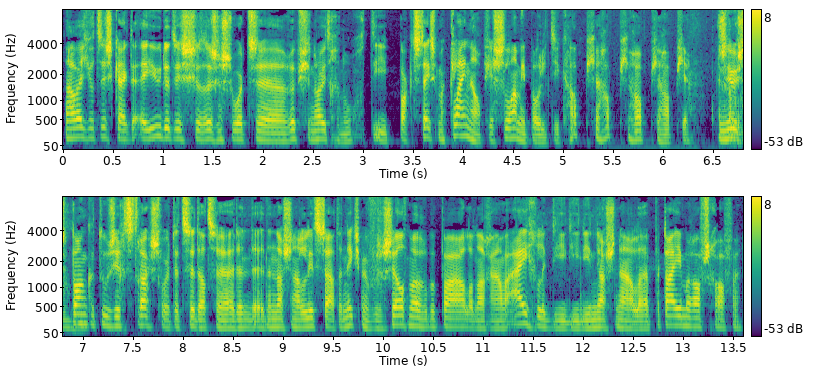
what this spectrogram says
Nou, weet je wat het is? Kijk, de EU, dat is, dat is een soort eh rupsje nooit genoeg. Die pakt steeds maar klein hapjes, salamipolitiek. Hapje, hapje, hapje, hapje. En nu is het bankentoezicht straks wordt het ze dat ze de, de, de nationale lidstaten niks meer voor zichzelf mogen bepalen. Dan gaan we eigenlijk die, die, die nationale partijen maar afschaffen.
